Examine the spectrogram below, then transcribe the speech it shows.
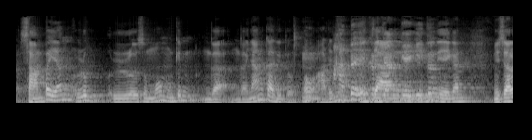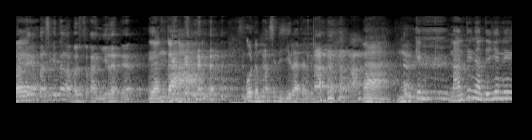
sampai yang lu lu semua mungkin nggak nggak nyangka gitu. Oh ada nih Ada ya kerjaan kayak gitu. nih kan. Tapi Misalnya yang pasti kita nggak bahas tukang jilat ya. Ya enggak. gue demen sih dijilat tapi. Nah, mungkin nanti nantinya nih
